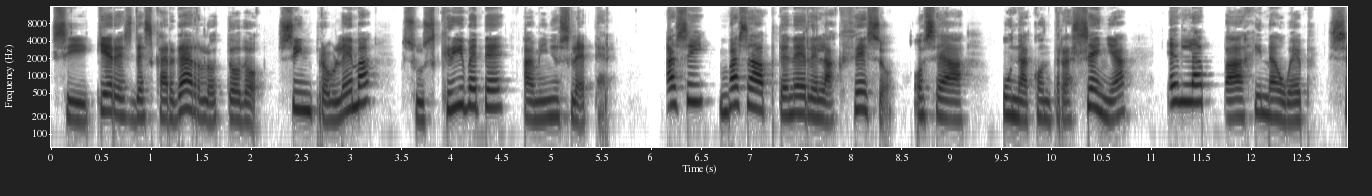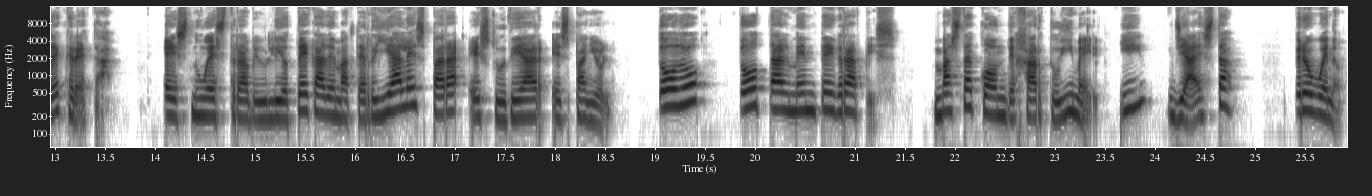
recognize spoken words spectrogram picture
Si quieres descargarlo todo sin problema, suscríbete a mi newsletter. Así vas a obtener el acceso, o sea, una contraseña en la página web secreta. Es nuestra biblioteca de materiales para estudiar español. Todo totalmente gratis. Basta con dejar tu email y ya está. Pero bueno,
